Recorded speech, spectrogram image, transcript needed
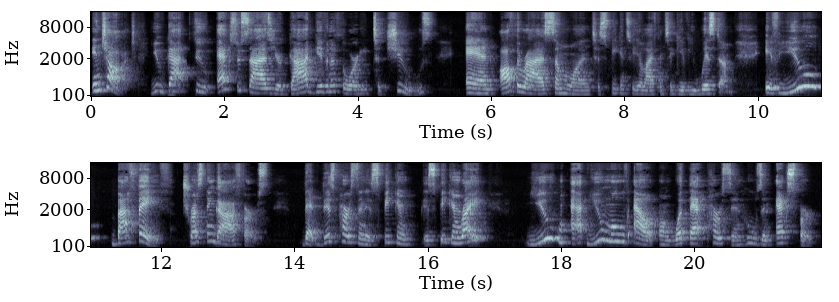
in charge. You've got to exercise your god-given authority to choose and authorize someone to speak into your life and to give you wisdom. If you by faith trusting god first that this person is speaking is speaking right you you move out on what that person who's an expert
